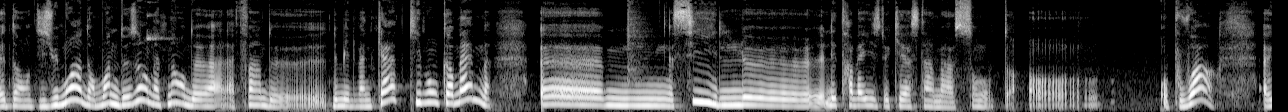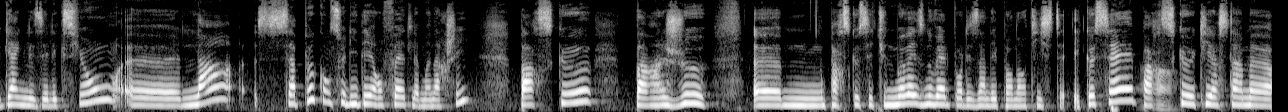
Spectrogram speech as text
euh, dans 18 mois, dans moins de deux ans maintenant, de, à la fin de 2024, qui vont quand même, si le- les travaillistes de Keir Starmer sont en- au pouvoir, euh, gagnent les élections, euh, là, ça peut consolider en fait la monarchie parce que par un jeu, euh, parce que c'est une mauvaise nouvelle pour les indépendantistes écossais, parce que Keir Starmer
